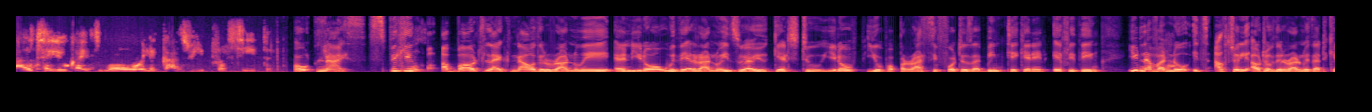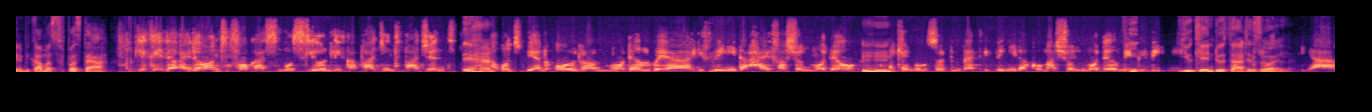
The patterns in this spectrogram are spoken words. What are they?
I'll tell you guys more like as we proceed. Oh, nice. Speaking about like now the runway, and you know, with the runway is where you get to, you know, your paparazzi photos are being taken and everything. You never know. It's actually out of the runway that you can become a superstar. Like I don't, want to focus mostly on like a pageant pageant. Uh-huh. I want to be an all-round model where if they need a high fashion model, Mhm. I can also do that. If they need a commercial model, maybe they need you can do that as well. Yeah.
